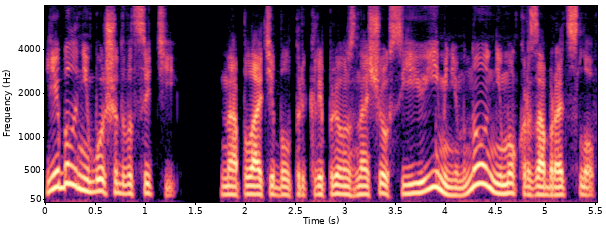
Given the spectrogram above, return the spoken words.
Ей было не больше двадцати. На платье был прикреплен значок с ее именем, но он не мог разобрать слов.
